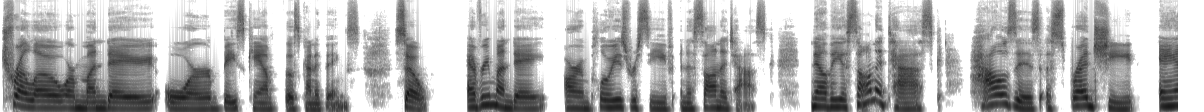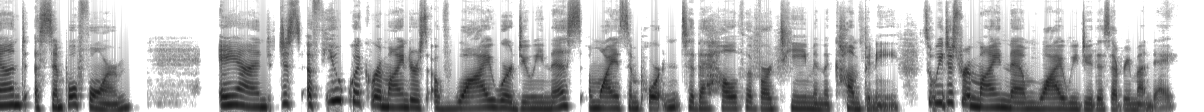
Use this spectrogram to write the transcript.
Trello or Monday or Basecamp, those kind of things. So every Monday, our employees receive an Asana task. Now, the Asana task houses a spreadsheet and a simple form and just a few quick reminders of why we're doing this and why it's important to the health of our team and the company. So we just remind them why we do this every Monday.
